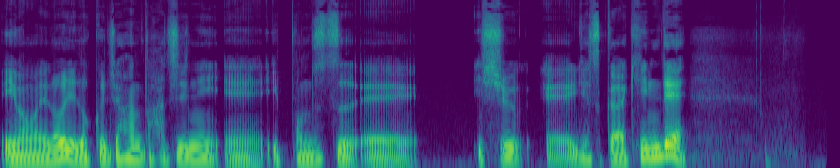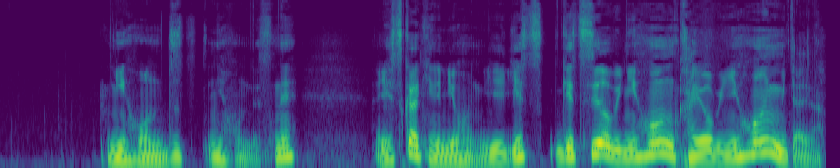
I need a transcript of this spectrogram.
今まで通り6時半と8時に、えー、1本ずつ、えー、1週、えー、月から金で2本ずつ、2本ですね。月から金で2本、月、月曜日2本、火曜日2本みたいな、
